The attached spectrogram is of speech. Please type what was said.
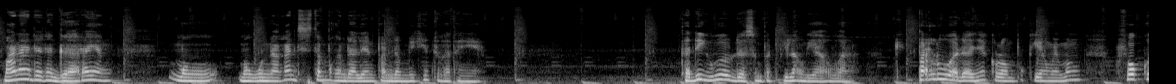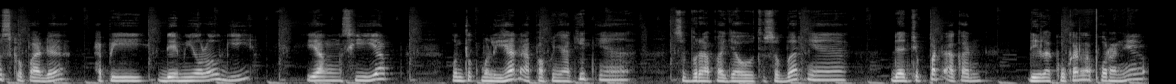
Mana ada negara yang meng menggunakan sistem pengendalian pandemik itu katanya. Tadi gue udah sempat bilang di awal, perlu adanya kelompok yang memang fokus kepada epidemiologi yang siap untuk melihat apa penyakitnya, seberapa jauh tersebarnya, dan cepat akan dilakukan laporannya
